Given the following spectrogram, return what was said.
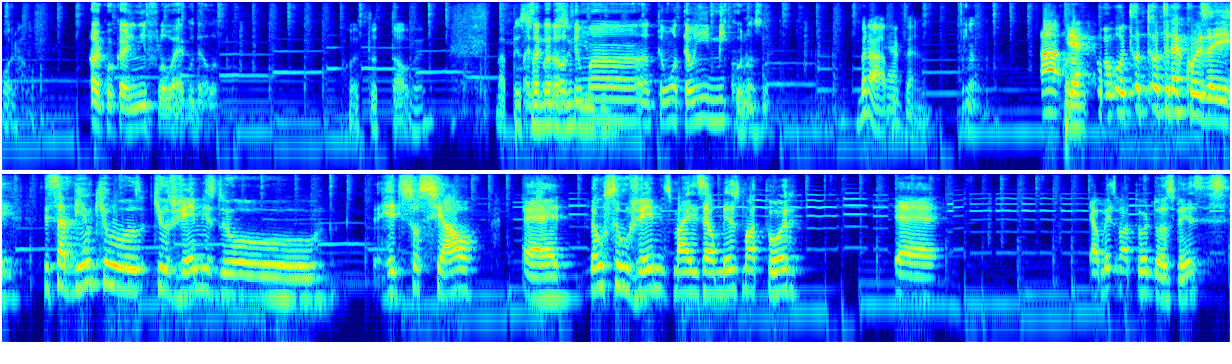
moral. A cocaína inflou o ego dela. Porra, total, velho. Mas agora ela tem, uma, tem um hotel em Mykonos, né? Brabo, É. velho. Não. Ah, é, outra coisa aí. Vocês sabiam que, o- que os gêmeos do rede social é, não são gêmeos, mas é o mesmo ator. É, é o mesmo ator duas vezes.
